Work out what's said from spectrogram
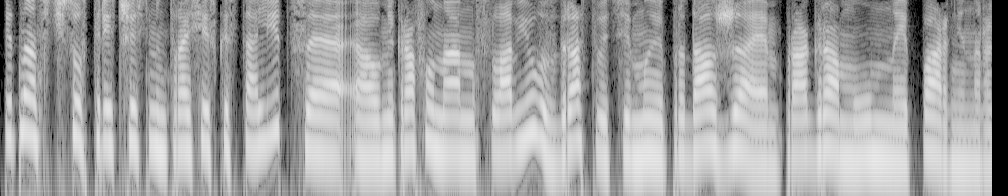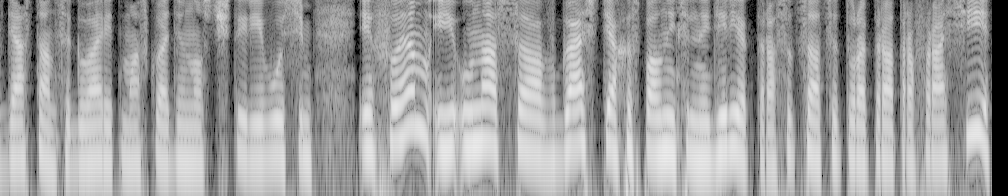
15 часов 36 минут российской столицы. У микрофона Анна Соловьева. Здравствуйте. Мы продолжаем программу «Умные парни» на радиостанции «Говорит Москва» 94,8 FM. И у нас в гостях исполнительный директор Ассоциации туроператоров России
